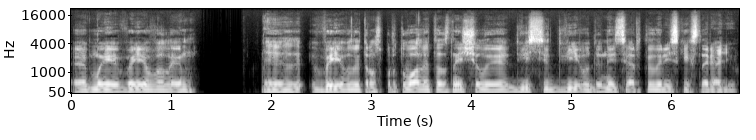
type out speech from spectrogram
е, ми виявили. е, Виявили, транспортували та знищили 202 одиниці артилерійських снарядів.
